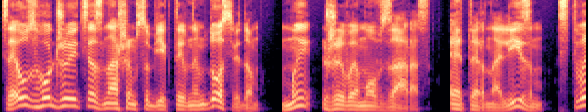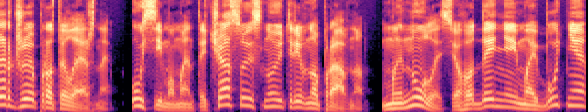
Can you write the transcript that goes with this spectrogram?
Це узгоджується з нашим суб'єктивним досвідом. Ми живемо в зараз. Етерналізм стверджує протилежне. Усі моменти часу існують рівноправно. Минуле, сьогодення і майбутнє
